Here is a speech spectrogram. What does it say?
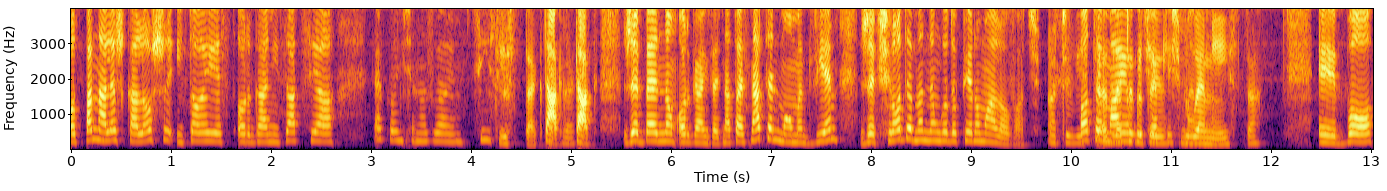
od pana Leszka Loszy i to jest organizacja, jak oni się nazywają? CIS? CIS, tak, tak, tak, tak, tak. że będą organizować. Natomiast na ten moment wiem, że w środę będą go dopiero malować. Oczywiście. Potem A mają dlaczego być to jakieś jest złe meble. miejsce? Y, Bo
